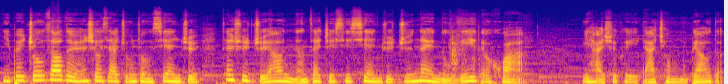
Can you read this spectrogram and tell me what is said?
你被周遭的人设下种种限制，但是只要你能在这些限制之内努力的话，你还是可以达成目标的。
